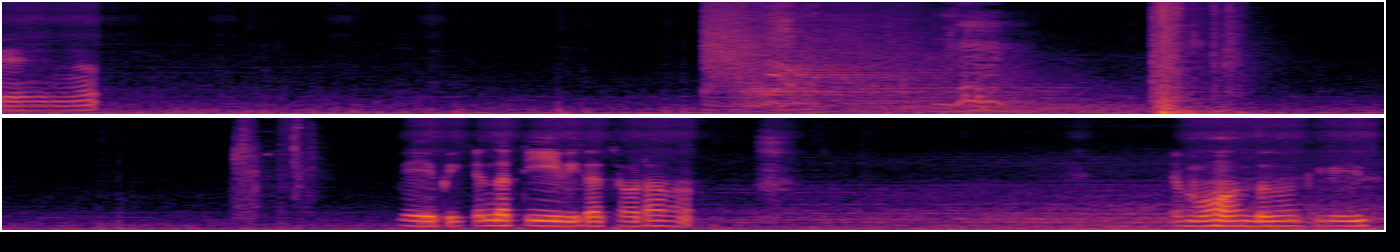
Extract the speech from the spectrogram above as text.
തേങ്ങ ബേബിക്ക് എന്താ ടി വി കച്ചവടമാണോ. മോന്ത നോക്കി കൈസ്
